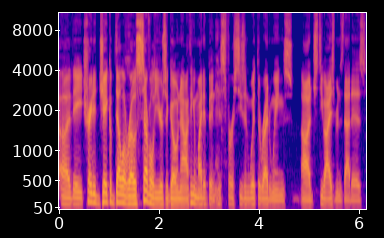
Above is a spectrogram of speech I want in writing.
Uh, they traded Jacob de la Rose several years ago now. I think it might have been his first season with the Red Wings, uh, Steve Yzerman's, that is.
